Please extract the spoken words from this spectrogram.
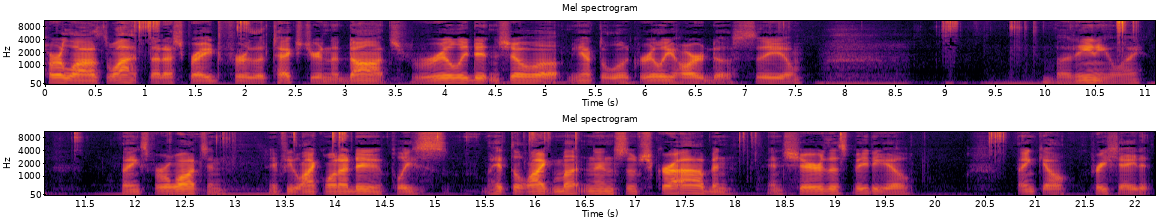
pearlized white that I sprayed for the texture and the dots really didn't show up. You have to look really hard to see them but anyway Thanks for watching. If you like what I do, please hit the like button and subscribe and, and share this video. Thank y'all. Appreciate it.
